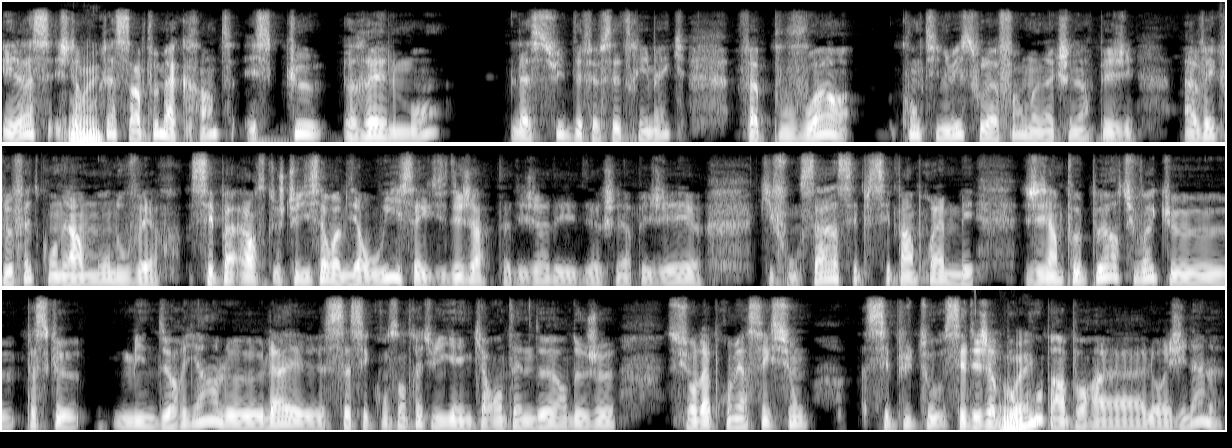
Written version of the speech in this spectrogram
Et là, je t'avoue Ouais. que là, c'est un peu ma crainte. Est-ce que réellement la suite d'FF7 Remake va pouvoir continuer sous la forme d'un action RPG avec le fait qu'on ait un monde ouvert. C'est pas alors ce que je te dis ça, on va me dire oui, ça existe déjà. T'as déjà des, des action RPG euh, qui font ça, c'est c'est pas un problème. Mais j'ai un peu peur, tu vois que parce que mine de rien, le là ça s'est concentré. Tu dis il y a une quarantaine d'heures de jeu sur la première section. C'est plutôt, c'est déjà beaucoup Ouais. par rapport à l'original.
